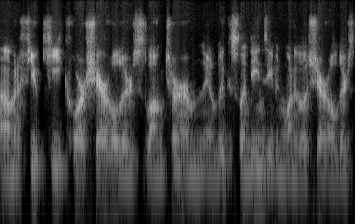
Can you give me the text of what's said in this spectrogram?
um, and a few key core shareholders long term. You know, Lukas Lundin's even one of those shareholders,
